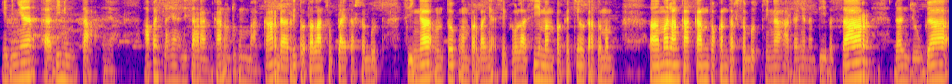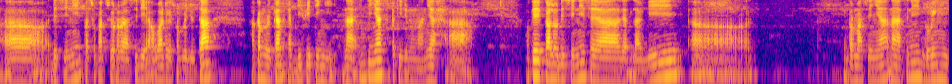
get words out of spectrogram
intinya uh, diminta ya apa istilahnya disarankan untuk membakar dari totalan supply tersebut sehingga untuk memperbanyak sirkulasi memperkecil atau mem, uh, melangkahkan token tersebut sehingga harganya nanti besar dan juga uh, di sini pasukan sirkulasi di awal 350 juta akan memberikan FDV tinggi. Nah, intinya seperti di teman ya. Uh, Oke, okay, kalau di sini saya lihat lagi uh, informasinya. Nah, sini going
